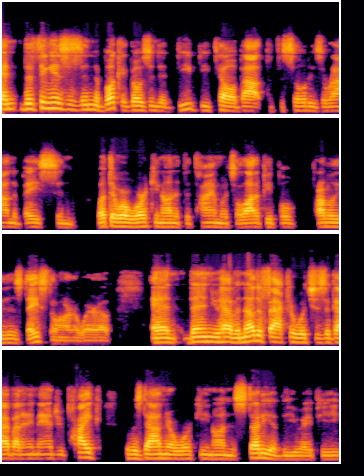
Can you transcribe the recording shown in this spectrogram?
And the thing is, is in the book it goes into deep detail about the facilities around the base and what they were working on at the time, which a lot of people probably this day still aren't aware of. And then you have another factor, which is a guy by the name of Andrew Pike, who was down there working on the study of the UAP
